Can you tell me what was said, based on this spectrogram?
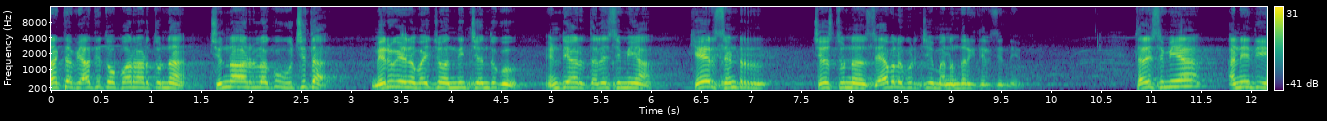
రక్త వ్యాధితో పోరాడుతున్న చిన్నారులకు ఉచిత మెరుగైన వైద్యం అందించేందుకు ఎన్టీఆర్ తలసిమియా కేర్ సెంటర్ చేస్తున్న సేవల గురించి మనందరికీ తెలిసిందే. తలసిమియా అనేది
